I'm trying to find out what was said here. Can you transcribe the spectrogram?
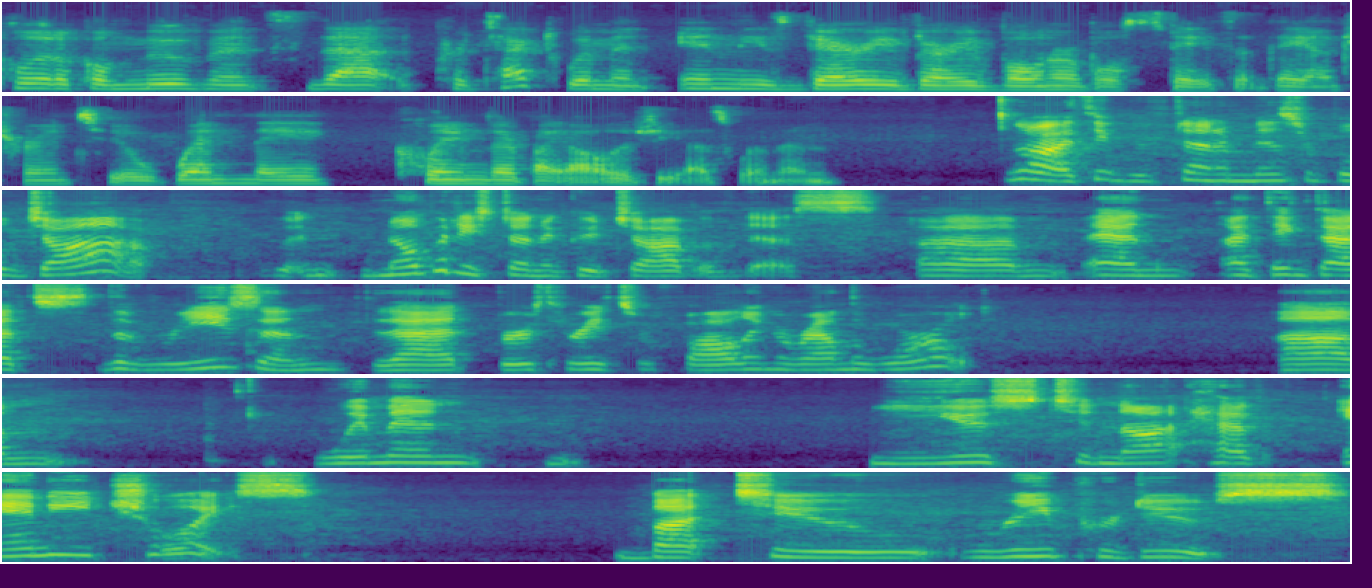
political movements that protect women in these very very vulnerable states that they enter into when they claim their biology as women? No, I think we've done a miserable job. Nobody's done a good job of this. Um, and I think that's the reason that birth rates are falling around the world um, women used to not have any choice but to reproduce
